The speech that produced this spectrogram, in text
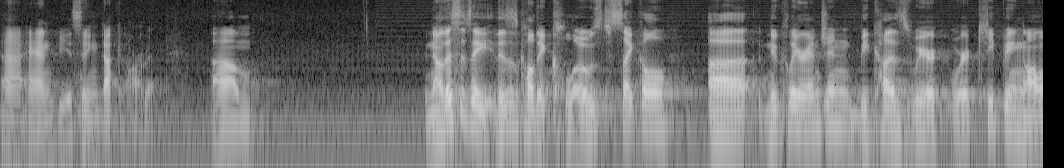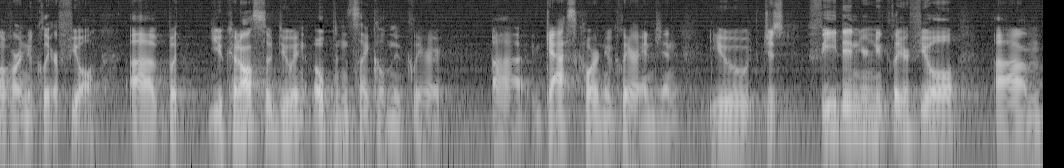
uh, and be a sitting duck in orbit. Um, now this is a this is called a closed cycle uh, nuclear engine because we're we're keeping all of our nuclear fuel. Uh, but you can also do an open cycle nuclear uh, gas core nuclear engine. You just feed in your nuclear fuel. Um,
